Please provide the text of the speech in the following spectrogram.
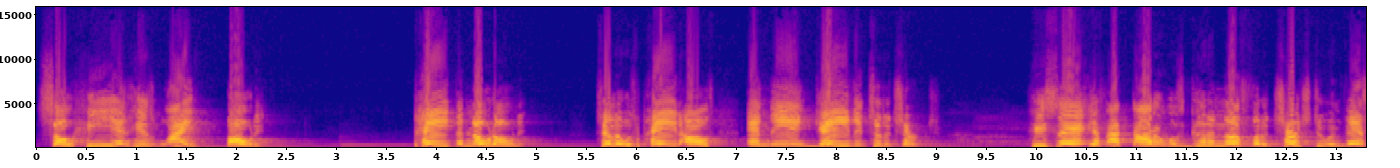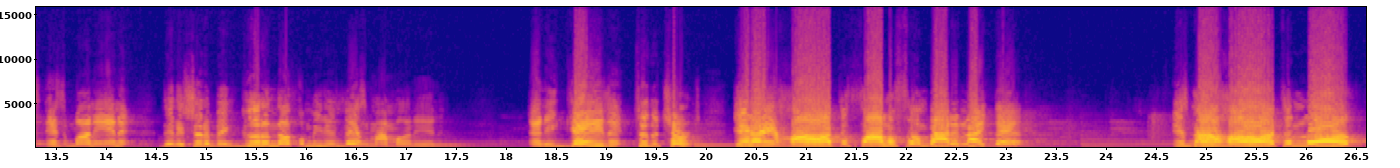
So he and his wife bought it, paid the note on it till it was paid off, and then gave it to the church. He said, if I thought it was good enough for the church to invest its money in it, then it should have been good enough for me to invest my money in it. And he gave it to the church. It ain't hard to follow somebody like that. It's not hard to love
